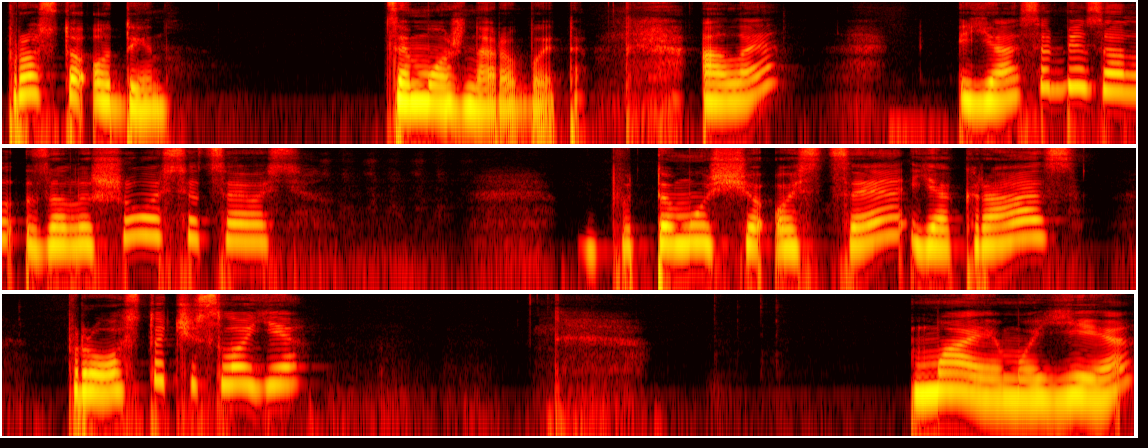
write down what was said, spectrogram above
просто один. Це можна робити. Але я собі залишу ось це ось. Тому що ось це якраз просто число є. Маємо є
